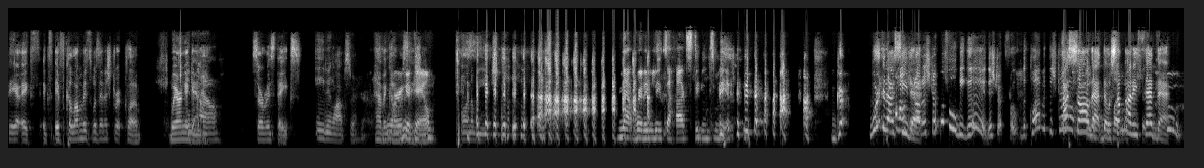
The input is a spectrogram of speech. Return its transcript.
There, ex, ex, if Columbus was in a strip club, wearing a In a gown, gown, serving steaks, eating lobster having Wearing a conversation. gown, on the beach. not reading Lisa Hochstein's myth. Girl, where did I Oh, see you know, that? the stripper food be good. The strip food, the club at the strip. I saw Oh, that though. club at the Somebody said club. that. Ooh.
